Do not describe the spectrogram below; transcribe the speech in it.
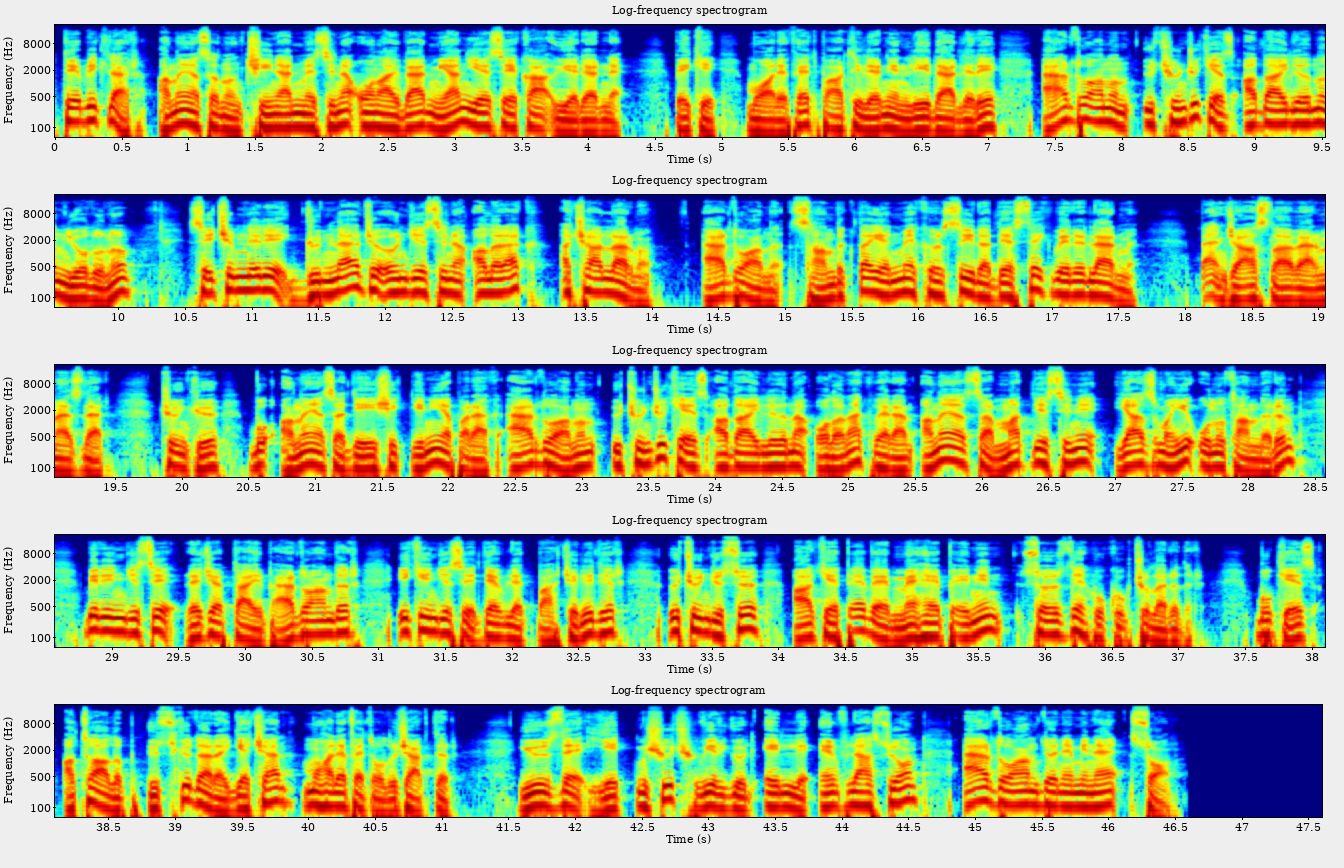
Tebrikler anayasanın çiğnenmesine onay vermeyen YSK üyelerine. Peki muhalefet partilerinin liderleri Erdoğan'ın üçüncü kez adaylığının yolunu seçimleri günlerce öncesine alarak açarlar mı? Erdoğan'ı sandıkta yenmek hırsıyla destek verirler mi? Bence asla vermezler. Çünkü bu anayasa değişikliğini yaparak Erdoğan'ın üçüncü kez adaylığına olanak veren anayasa maddesini yazmayı unutanların birincisi Recep Tayyip Erdoğan'dır, ikincisi Devlet Bahçeli'dir, üçüncüsü AKP ve MHP'nin sözde hukukçularıdır. Bu kez atı alıp Üsküdar'a geçen muhalefet olacaktır. %73,50 enflasyon Erdoğan dönemine son.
